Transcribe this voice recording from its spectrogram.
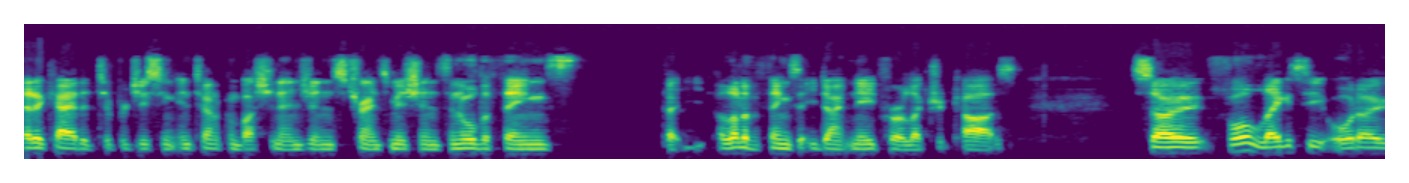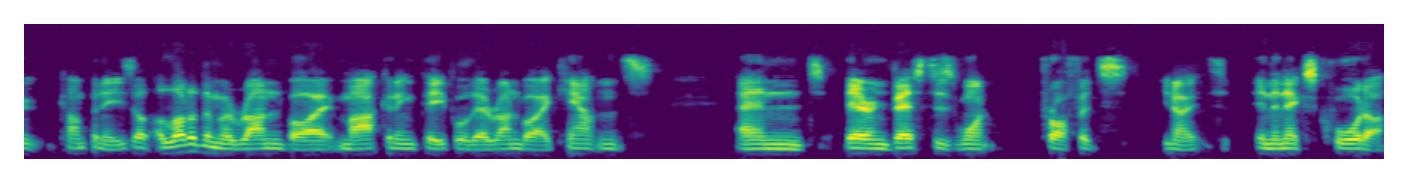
dedicated to producing internal combustion engines, transmissions, and all the things that a lot of the things that you don't need for electric cars. So for legacy auto companies, a lot of them are run by marketing people. They're run by accountants and their investors want profits, you know, in the next quarter.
